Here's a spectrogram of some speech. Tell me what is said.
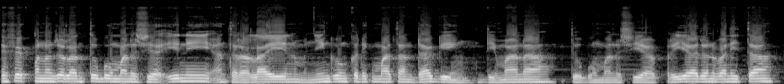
Efek penonjolan tubuh manusia ini antara lain menyinggung kenikmatan daging di mana tubuh manusia pria dan wanita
